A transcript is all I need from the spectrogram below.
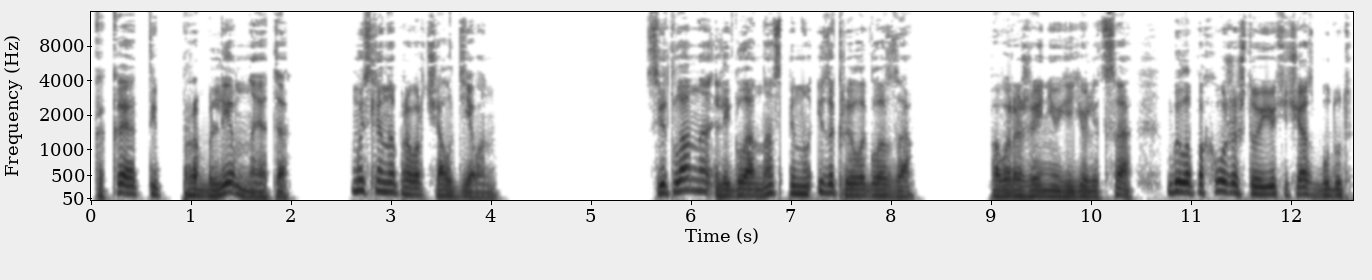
Какая ты проблемная-то!» — мысленно проворчал демон. Светлана легла на спину и закрыла глаза. По выражению ее лица было похоже, что ее сейчас будут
